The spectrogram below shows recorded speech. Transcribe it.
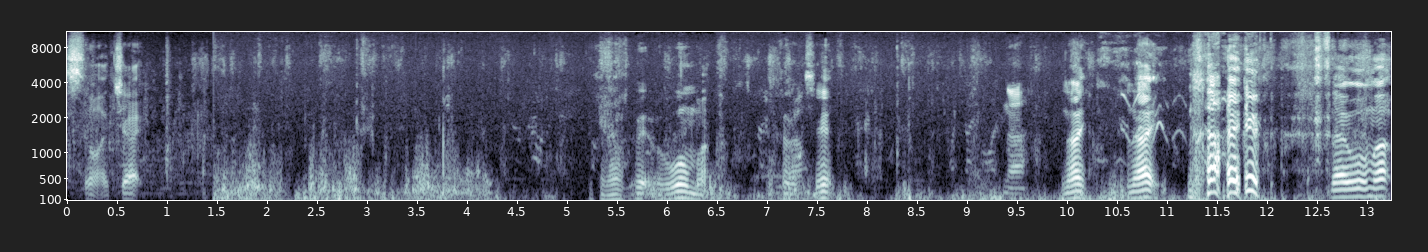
Thought I'd check. Can have a bit of a warm up. That's it. Nah. No, no, No, no warm up.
